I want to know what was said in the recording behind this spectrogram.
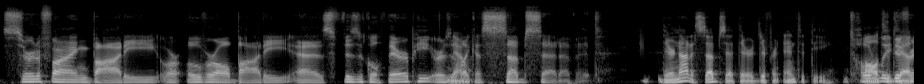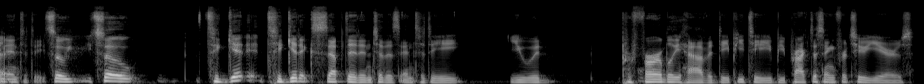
certifying body or overall body as physical therapy or is it like a subset of it? They're not a subset, they're a different entity. Totally different entity. So so to get to get accepted into this entity, you would preferably have a DPT, be practicing for 2 years,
